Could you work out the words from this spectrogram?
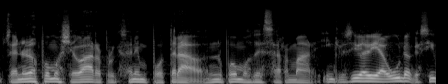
O sea, no los podemos llevar porque son empotrados, no los podemos desarmar. Inclusive había uno que sí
